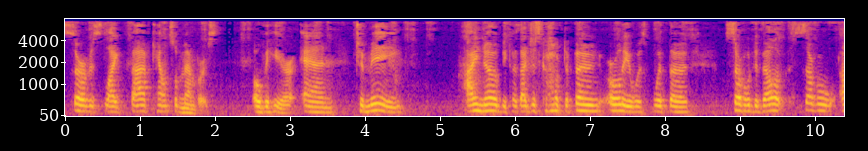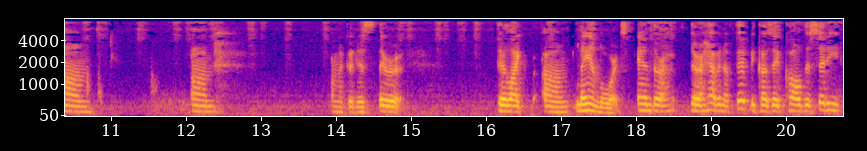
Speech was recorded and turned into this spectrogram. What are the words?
serviced like five council members over here. And to me, I know because I just got off the phone earlier with, with the several develop, several, um, um, oh my goodness, they're, they're like, um, landlords and they're, they're having a fit because they've called the city.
